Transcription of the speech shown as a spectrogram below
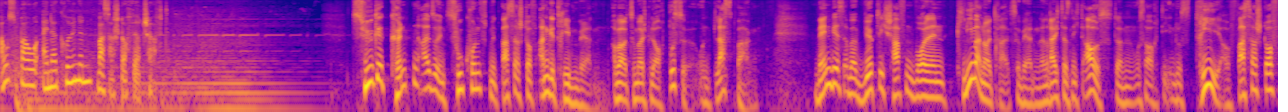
Ausbau einer grünen Wasserstoffwirtschaft. Züge könnten also in Zukunft mit Wasserstoff angetrieben werden, aber zum Beispiel auch Busse und Lastwagen. Wenn wir es aber wirklich schaffen wollen, klimaneutral zu werden, dann reicht das nicht aus. Dann muss auch die Industrie auf Wasserstoff,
